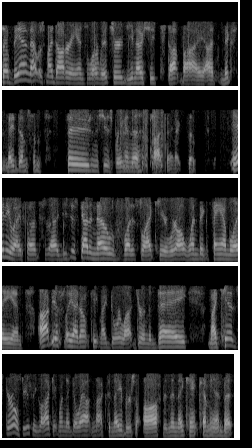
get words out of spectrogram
So, Ben, that was my daughter Angela. Richard, you know, she stopped by. I mixed, made them some food, and she was bringing the pot back. So, anyway, folks, uh, you just got to know what it's like here. We're all one big family, and obviously, I don't keep my door locked during the day. My kids, girls, usually like it when they go out and knock the neighbors off, and then they can't come in. But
